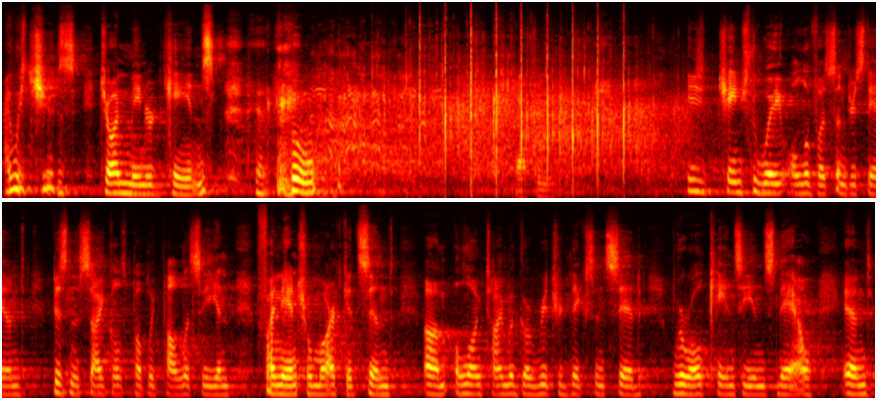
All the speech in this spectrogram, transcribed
I would choose John Maynard Keynes, who Absolutely. he changed the way all of us understand business cycles, public policy, and financial markets. And um, a long time ago, Richard Nixon said, We're all Keynesians now. And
